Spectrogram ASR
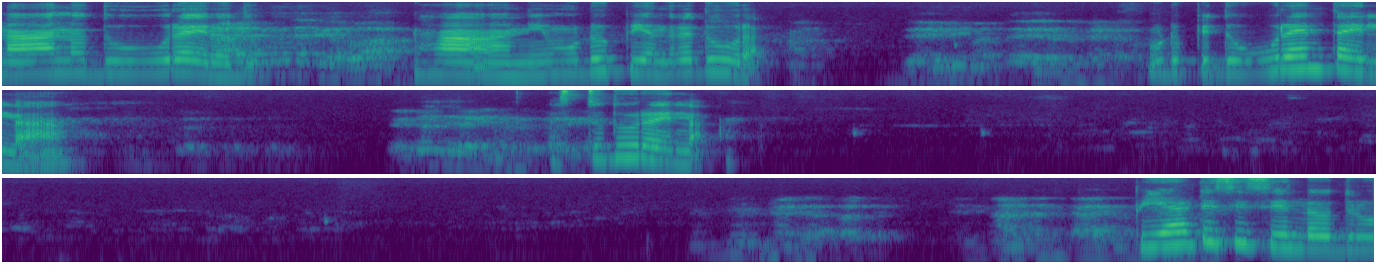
ನಾನು ದೂರ ಇರೋದು. ಹಾ ನೀವು ಉಡುಪಿ ಅಂದ್ರೆ ದೂರ. ಉಡುಪಿ ದೂರ ಎಂತ ಇಲ್ಲ. ಅಷ್ಟು ದೂರ ಇಲ್ಲ. P R T C C ಎಲ್ಲೋದ್ರು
